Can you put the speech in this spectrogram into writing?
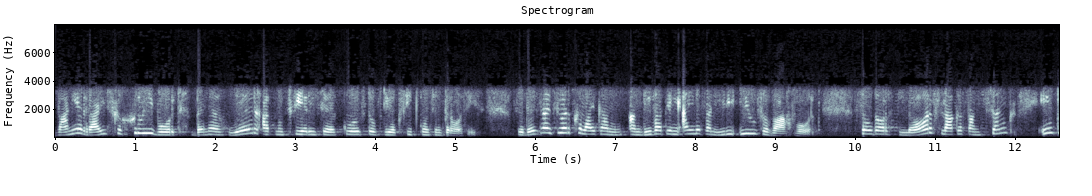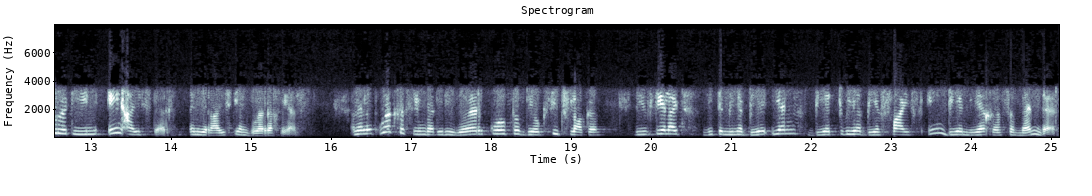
wanneer rys gegroei word binne hoër atmosferiese koolstofdioksied konsentrasies. So dis nou soortgelyk aan aan die wat aan die einde van hierdie eeu verwag word sal daar laer vlakke van sink en proteïen en yster in die rys teenwoordig wees. En hulle het ook gesien dat hierdie hoër koolstofdioksied vlakke die hoeveelheid Vitamiene B1, B2, B5 en B9 verminder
